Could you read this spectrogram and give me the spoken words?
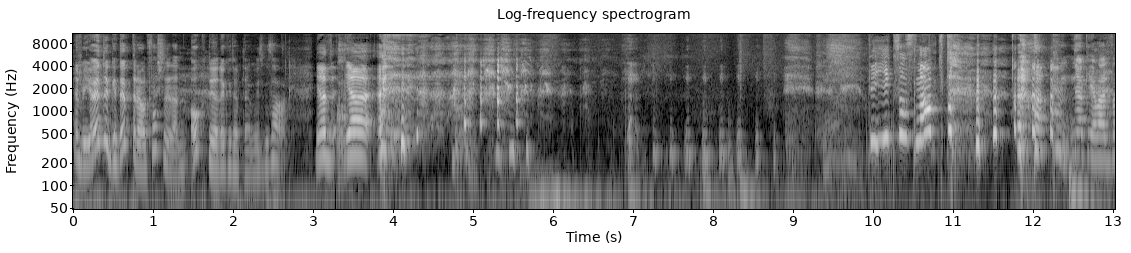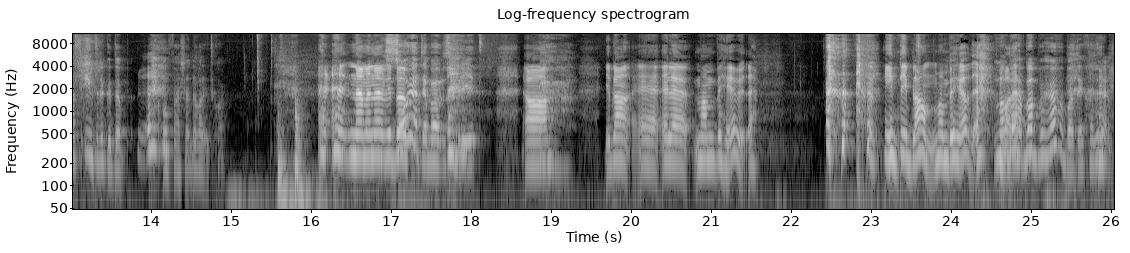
Men jag har ju druckit upp den här Old Fashion redan och du har druckit upp den whisky sour. Jag, jag... Det gick så snabbt! Okej jag hade faktiskt inte druckit upp Old Fashion, det var lite kvar. Nej men när vi Jag sa bör... ju att jag behövde sprit. Ja, ibland, eh, eller man behöver det. Inte ibland, man behöver det. Man, bara. be- man behöver bara det generellt.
